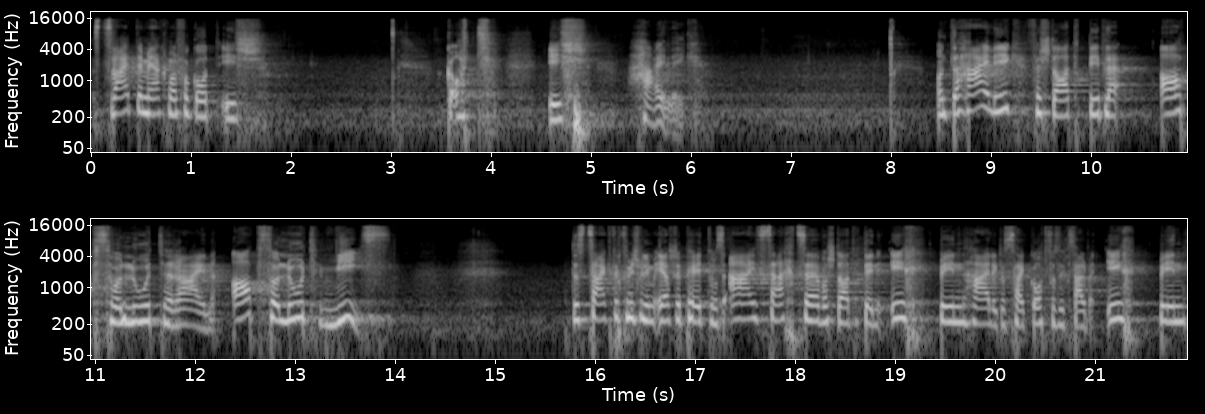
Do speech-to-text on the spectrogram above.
Das zweite Merkmal von Gott ist, Gott ist heilig. Und der Heilig versteht die Bibel absolut rein, absolut weiss. Das zeigt sich zum Beispiel im 1. Petrus 1, 16, wo steht, denn ich bin heilig. Das sagt Gott von sich selber. Ich bin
